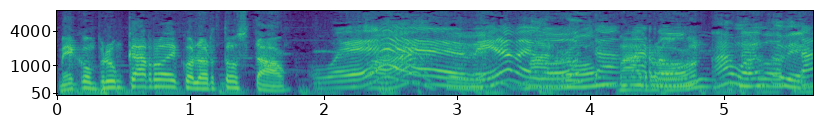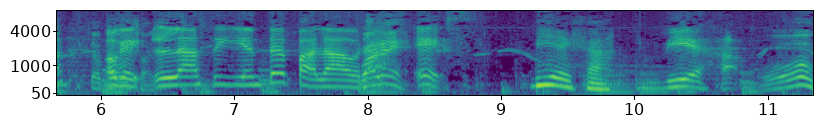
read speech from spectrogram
Me compré un carro de color tostado. Ah, mira, me Marrón. gusta. Marrón. Ah, bueno, está bien. Ok, usar. la siguiente palabra ¿Cuál es? es Vieja. vieja. Oh,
